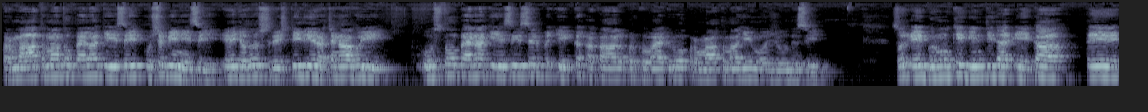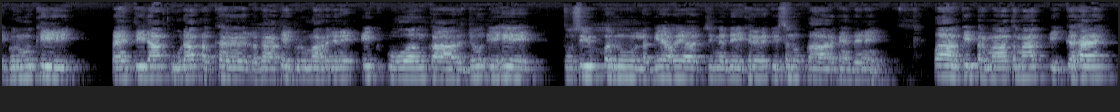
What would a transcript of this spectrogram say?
ਪਰਮਾਤਮਾ ਤੋਂ ਪਹਿਲਾਂ ਕੀ ਸੀ? ਕੁਝ ਵੀ ਨਹੀਂ ਸੀ। ਇਹ ਜਦੋਂ ਸ੍ਰਿਸ਼ਟੀ ਦੀ ਰਚਨਾ ਹੋਈ, ਉਸ ਤੋਂ ਪਹਿਲਾਂ ਕੀ ਸੀ? ਸਿਰਫ ਇੱਕ ਅਕਾਲ ਪੁਰਖ ਵਾਹਿਗੁਰੂ ਪਰਮਾਤਮਾ ਹੀ ਮੌਜੂਦ ਸੀ। ਸੋ ਇਹ ਗੁਰਮੁਖੀ ਗਿਣਤੀ ਦਾ ਏਕਾ ਤੇ ਗੁਰਮੁਖੀ 35 ਦਾ ਊੜਾ ਅੱਖਰ ਲਗਾ ਕੇ ਗੁਰੂ ਮਹਾਰਾਜ ਨੇ ਇੱਕ ਓੰਕਾਰ ਜੋ ਇਹ ਤੁਸੀਂ ਉੱਪਰ ਨੂੰ ਲੱਗਿਆ ਹੋਇਆ ਚਿੰਨ੍ਹ ਦੇਖ ਰਹੇ ਇਸ ਨੂੰ ਕਾਰ ਕਹਿੰਦੇ ਨੇ। ਭਾਵ ਕਿ ਪ੍ਰਮਾਤਮਾ ਇੱਕ ਹੈ,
